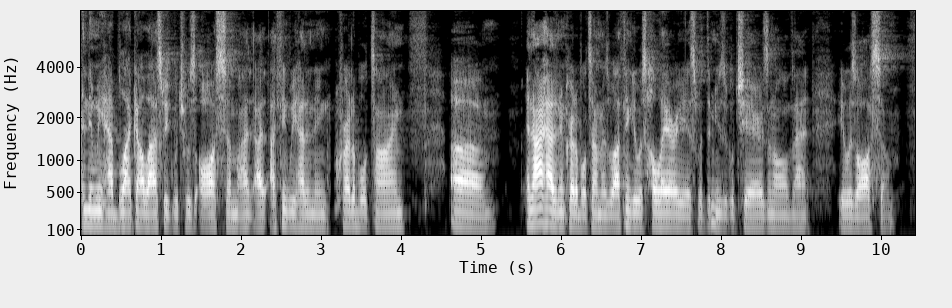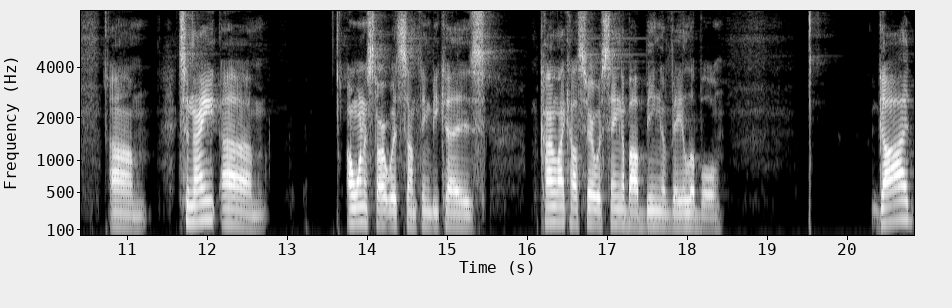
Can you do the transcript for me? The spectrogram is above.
and then we had Blackout last week, which was awesome. I, I, I think we had an incredible time. Um, and I had an incredible time as well. I think it was hilarious with the musical chairs and all of that. It was awesome. Um, tonight, um, I want to start with something because, kind of like how Sarah was saying about being available, God,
